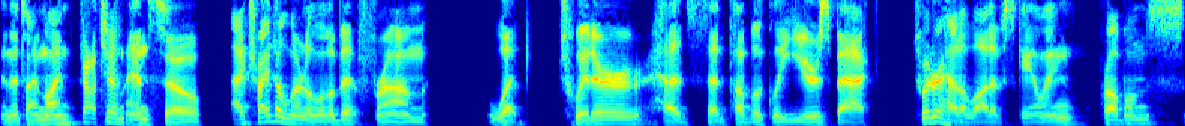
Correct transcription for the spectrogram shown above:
in the timeline. Gotcha. And so I tried to learn a little bit from what Twitter had said publicly years back. Twitter had a lot of scaling problems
